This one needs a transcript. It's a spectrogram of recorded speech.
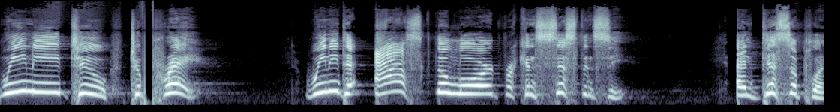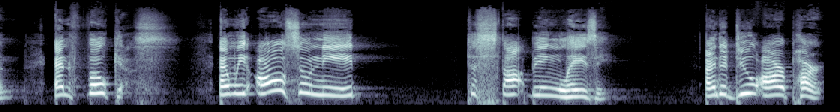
we need to, to pray. We need to ask the Lord for consistency and discipline and focus. And we also need to stop being lazy and to do our part.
